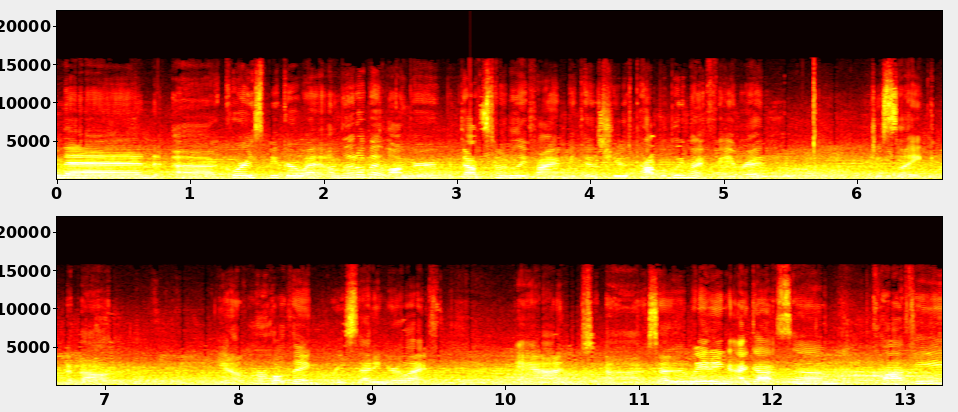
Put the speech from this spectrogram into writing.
and then uh, Corey's speaker went a little bit longer, but that's totally fine because she was probably my favorite. Just like about, you know, her whole thing, resetting your life. And uh, so I've been waiting. I got some coffee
